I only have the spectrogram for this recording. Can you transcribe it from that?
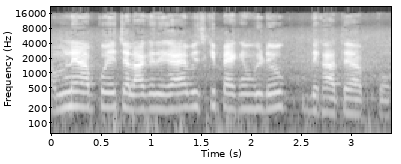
हमने आपको ये चला के दिखाया, अब इसकी पैकिंग वीडियो दिखाते हैं आपको।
